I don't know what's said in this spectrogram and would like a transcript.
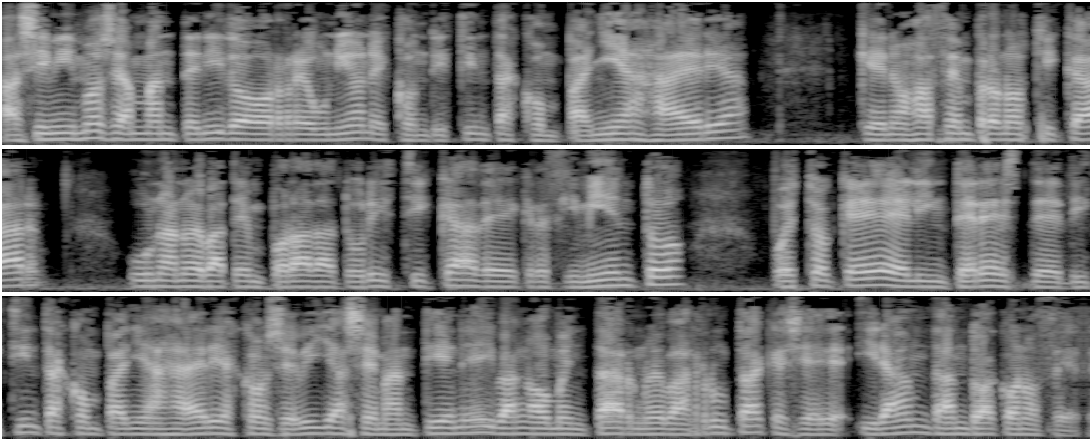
Asimismo, se han mantenido reuniones con distintas compañías aéreas que nos hacen pronosticar una nueva temporada turística de crecimiento, puesto que el interés de distintas compañías aéreas con Sevilla se mantiene y van a aumentar nuevas rutas que se irán dando a conocer.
